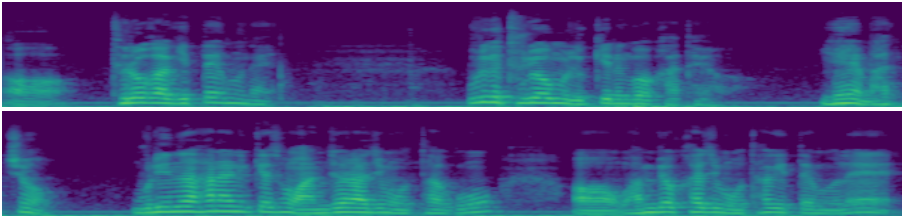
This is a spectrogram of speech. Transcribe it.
어, 들어가기 때문에 우리가 두려움을 느끼는 것 같아요. 예, 맞죠. 우리는 하나님께서 완전하지 못하고 어, 완벽하지 못하기 때문에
